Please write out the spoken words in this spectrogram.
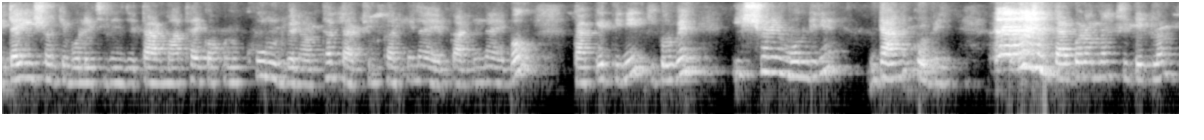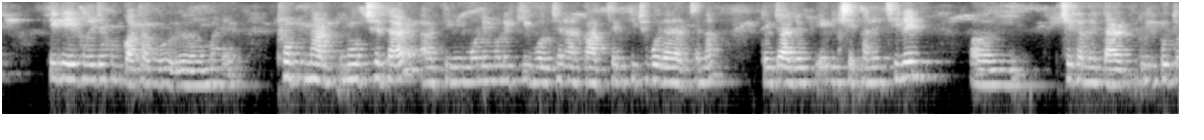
এটাই ঈশ্বরকে বলেছিলেন যে তার মাথায় কখনো খুর উঠবে না, অর্থাৎ তার চুল কাটবে না কাটবে না এবং তাকে তিনি কি করবেন? ঈশ্বরের মন্দিরে দান করবেন। তারপর আমরা কি দেখলাম? তিনি এভাবে যখন কথা মানে ঠোঁট না নড়ছে তার, আর তিনি মনে মনে কি বলছেন আর কাঁদছেন, কিছু বোঝা যাচ্ছে না। তো যাজক এলি সেখানে ছিলেন সেখানে তার দুই পুত্র,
